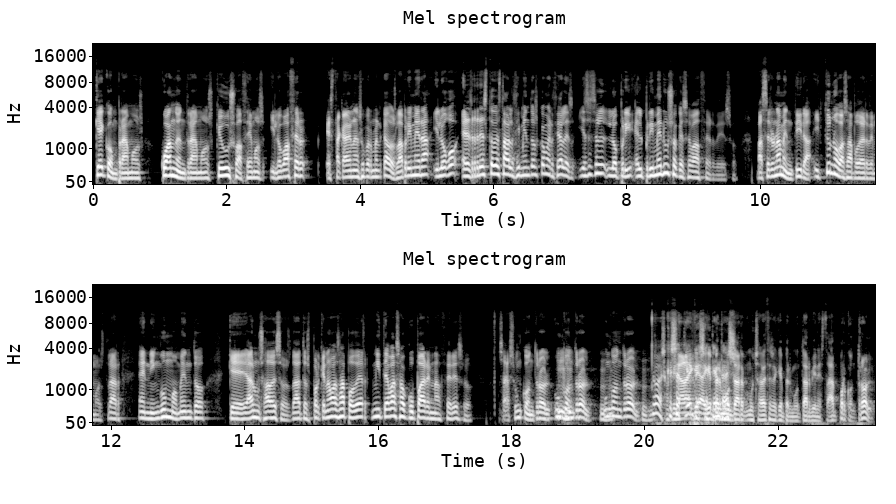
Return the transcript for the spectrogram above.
qué compramos, cuándo entramos, qué uso hacemos y lo va a hacer esta cadena de supermercados, la primera, y luego el resto de establecimientos comerciales. Y ese es el, primer uso que se va a hacer de eso. Va a ser una mentira. Y tú no vas a poder demostrar en ningún momento que han usado esos datos, porque no vas a poder ni te vas a ocupar en hacer eso. O sea, es un control, un control, un control. No, es que hay que, permutar, muchas veces hay que permutar bienestar por control.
